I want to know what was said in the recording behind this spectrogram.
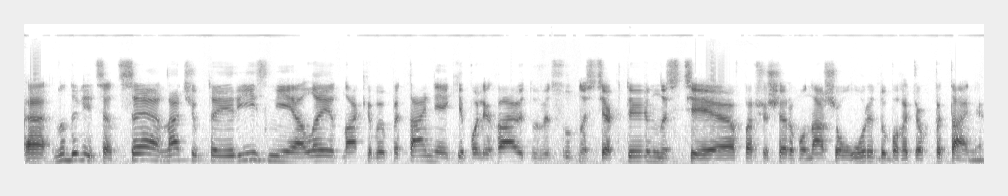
Е, ну, дивіться, це, начебто, і різні, але однакові питання, які полягають у відсутності активності в першу чергу нашого уряду багатьох питаннях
